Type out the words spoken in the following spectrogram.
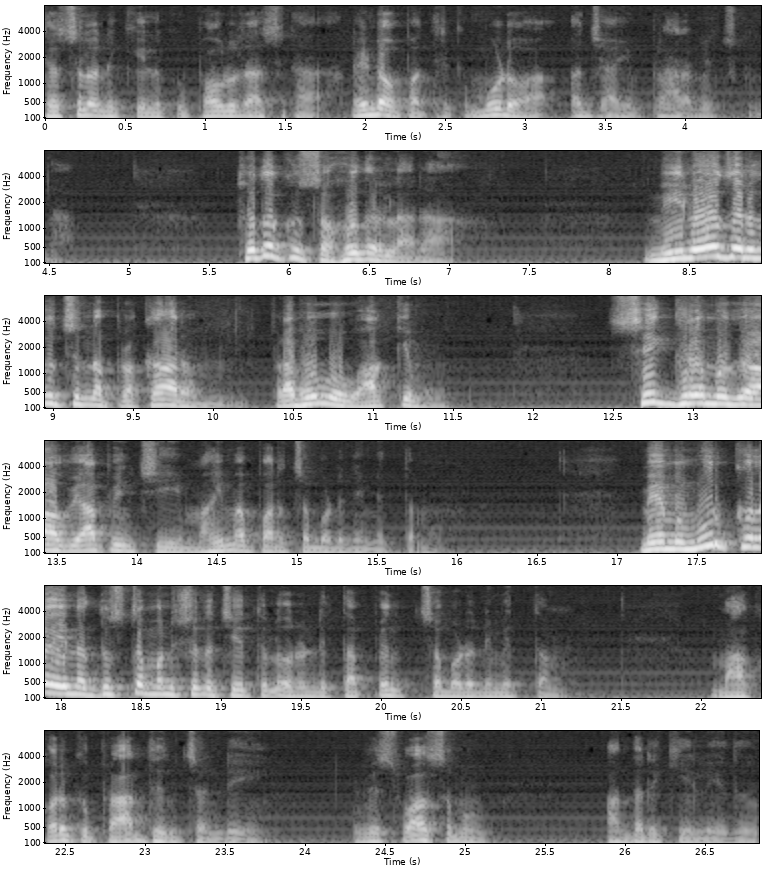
తెసలోనికీలకు పౌలు రాసిన రెండవ పత్రిక మూడవ అధ్యాయం ప్రారంభించుకుందాం. తుదకు సహోదరులారా మీలో జరుగుతున్న ప్రకారం ప్రభువు వాక్యము శీఘ్రముగా వ్యాపించి మహిమపరచబడు నిమిత్తము. మేము మూర్ఖులైన దుష్ట మనుషుల చేతిలో నుండి తప్పించబడు నిమిత్తం. మా కొరకు ప్రార్థించండి. విశ్వాసము అందరికీ లేదు.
